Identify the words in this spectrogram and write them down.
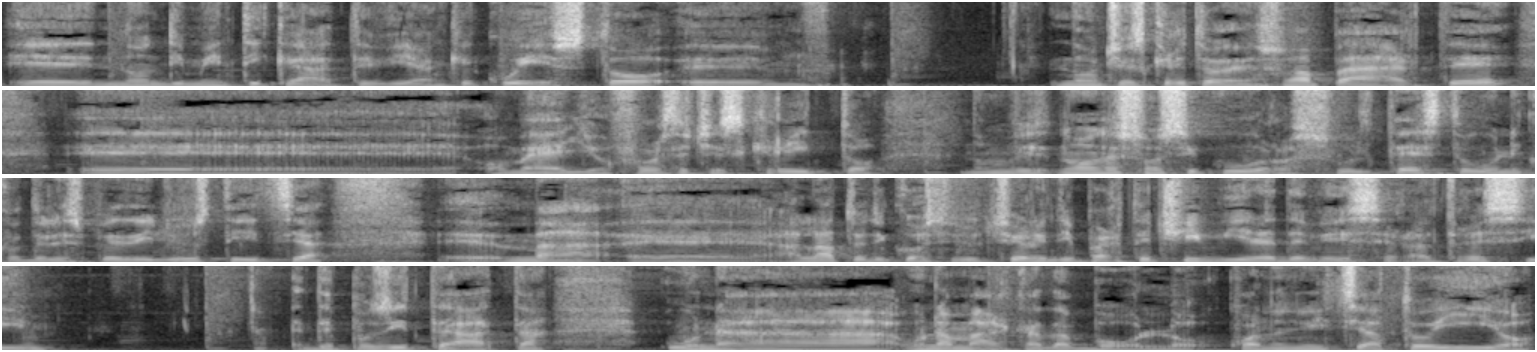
eh, non dimenticatevi anche questo. Eh, non c'è scritto da nessuna parte, eh, o meglio, forse c'è scritto, non, ve, non, ne sono sicuro, sul testo unico delle spese di giustizia, eh, ma eh, all'atto di costituzione di parte civile deve essere altresì depositata una, una, marca da bollo. Quando ho iniziato io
